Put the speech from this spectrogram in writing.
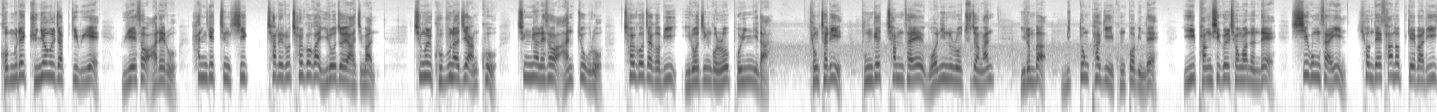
건물의 균형을 잡기 위해 위에서 아래로 한 개 층씩 차례로 철거가 이루어져야 하지만 층을 구분하지 않고 측면에서 안쪽으로 철거 작업이 이루어진 걸로 보입니다. 경찰이 붕괴 참사의 원인으로 추정한 이른바 밑동 파기 공법인데 이 방식을 정하는데 시공사인 현대산업개발이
